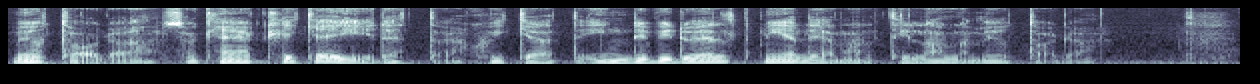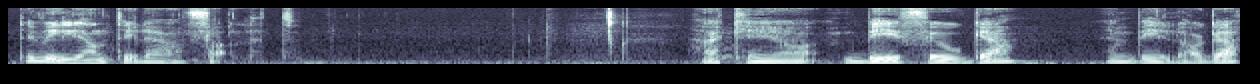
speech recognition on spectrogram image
mottagare så kan jag klicka i detta, skicka ett individuellt meddelande till alla mottagare. Det vill jag inte i det här fallet. Här kan jag bifoga en bilaga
